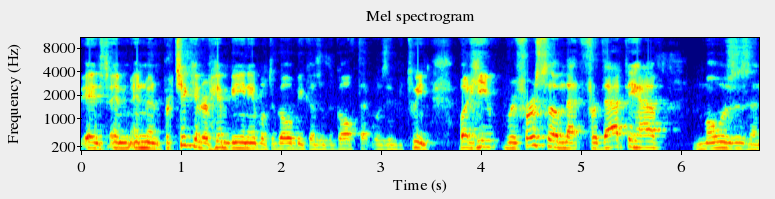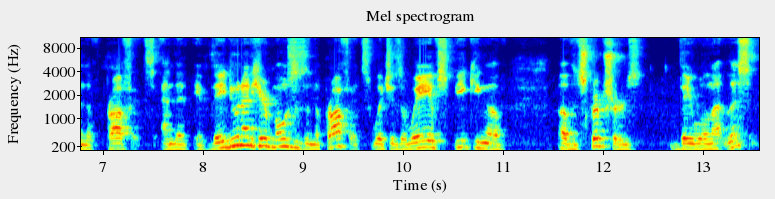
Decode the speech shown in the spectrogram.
in, in particular him being able to go because of the gulf that was in between. But he refers to them that for that they have Moses and the prophets, and that if they do not hear Moses and the prophets, which is a way of speaking of, of the scriptures, they will not listen.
